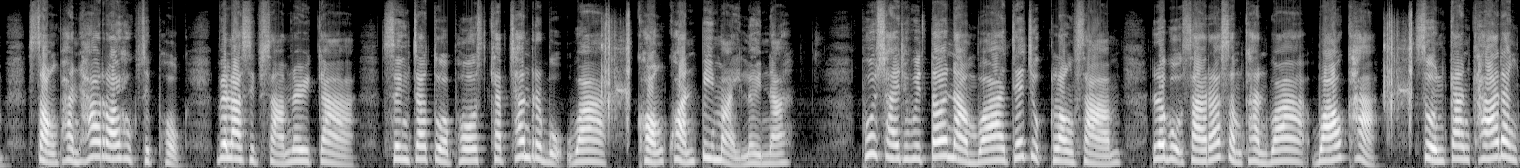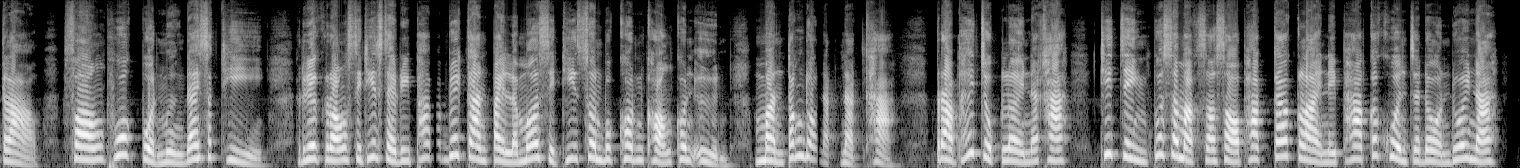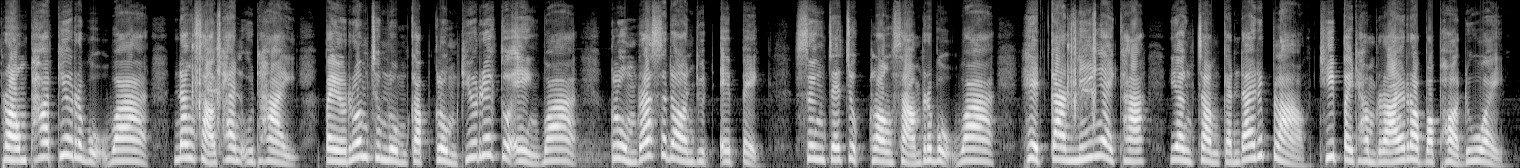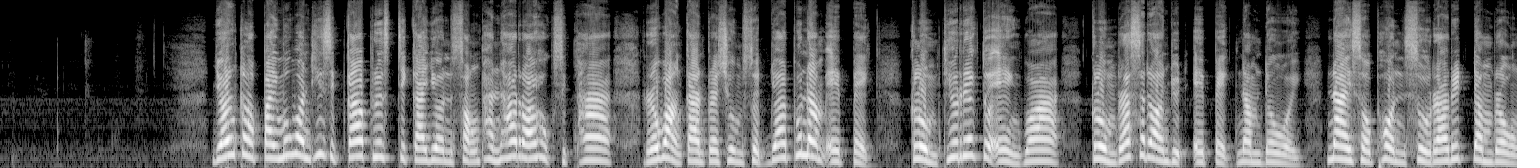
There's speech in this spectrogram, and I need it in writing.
2566 เวลา 13นาฬิกา ซึ่งเจ้าตัวโพสต์แคปชั่นระบุว่าของขวัญปีใหม่เลยนะผู้ใช้ทวิตเตอร์นามว่าเจ๊จุกคลองสามระบุสาระสำคัญว่า ว้าวค่ะ ศูนย์การค้าดังกล่าว ฟ้องพวกป่วนเมืองได้สักที เรียกร้องสิทธิเสรีภาพด้วยการไปละเมิดสิทธิส่วนบุคคลของคนอื่น มันต้องโดนหนักๆค่ะ ปรับให้จุกเลยนะคะ ที่จริงผู้สมัครสสพักก้าวไกลในภาพก็ควรจะโดนด้วยนะพร้อมภาพที่ระบุว่านางสาวแทนอุทัยไปร่วมชุมนุมกับกลุ่มที่เรียกตัวเองว่า กลุ่มรัษฎรหยุดเอเปก ซึ่งเจ๊จุกคลองสามระบุว่า เหตุการณ์นี้ไงคะ ยังจำกันได้หรือเปล่าที่ไปทำร้ายรปภด้วย ย้อนกลับไปเมื่อวันที่ 19 พฤศจิกายน 2565 ระหว่างการประชุมสุดยอดผู้นำเอเปกกลุ่มที่เรียกตัวเองว่า กลุ่มรัษฎรหยุดเอเปกนำโดย นายโสพลสุรริศดำรง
